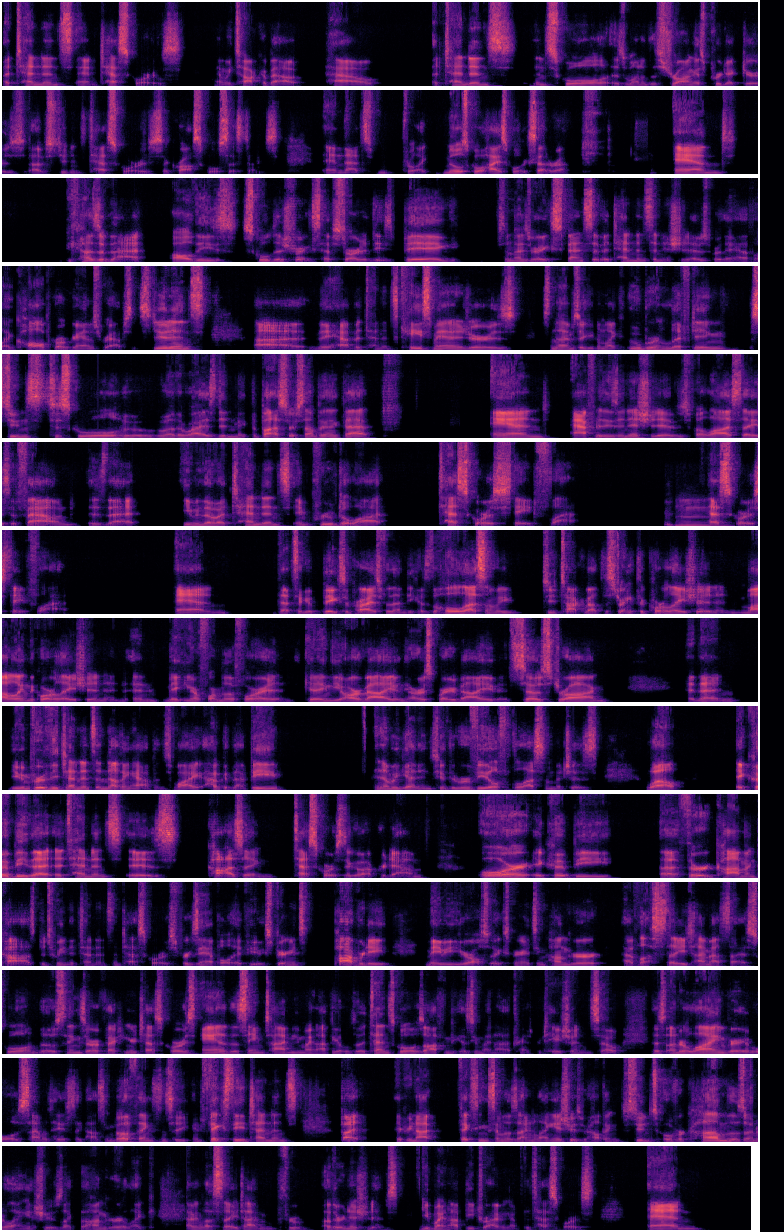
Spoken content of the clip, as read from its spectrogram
attendance and test scores. And we talk about how attendance in school is one of the strongest predictors of students' test scores across school systems. And that's for like middle school, high school, et cetera. And because of that, all these school districts have started these big, sometimes very expensive attendance initiatives where they have like call programs for absent students. Uh, they have attendance case managers. Sometimes they're even like Uber and lifting students to school who who otherwise didn't make the bus or something like that. And after these initiatives, what a lot of studies have found is that even though attendance improved a lot, test scores stayed flat. Mm. Test scores stayed flat. And that's like a big surprise for them because the whole lesson we do talk about the strength of correlation and modeling the correlation and, and making our formula for it and getting the R value and the R squared value. And it's so strong. And then you improve the attendance and nothing happens. Why? How could that be? And then we get into the reveal for the lesson, which is, well, it could be that attendance is causing test scores to go up or down, or it could be a third common cause between attendance and test scores. For example, if you experience poverty, maybe you're also experiencing hunger, have less study time outside of school, and those things are affecting your test scores. And at the same time, you might not be able to attend school as often because you might not have transportation. So this underlying variable is simultaneously causing both things. And so you can fix the attendance, but if you're not fixing some of those underlying issues or helping students overcome those underlying issues like the hunger, like having less study time through other initiatives, you might not be driving up the test scores. And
